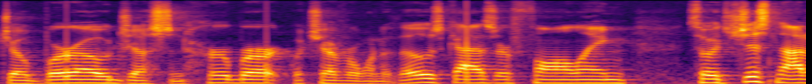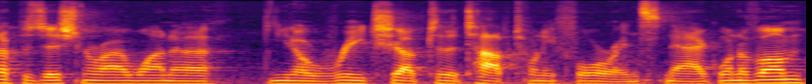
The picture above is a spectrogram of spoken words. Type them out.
Joe Burrow, Justin Herbert, whichever one of those guys are falling. So it's just not a position where I want to you know reach up to the top 24 and snag one of them.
